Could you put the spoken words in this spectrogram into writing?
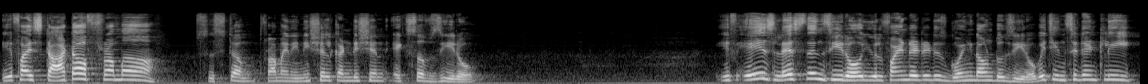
if I start off from a system from an initial condition x of 0, if a is less than 0, you will find that it is going down to 0, which incidentally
